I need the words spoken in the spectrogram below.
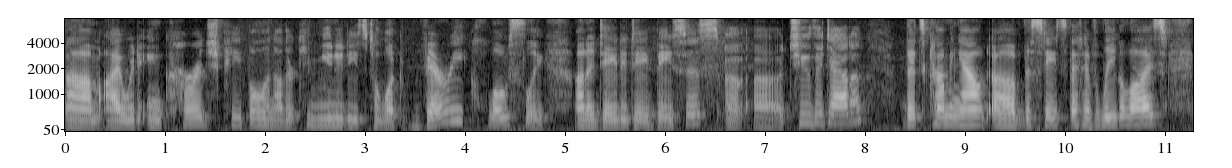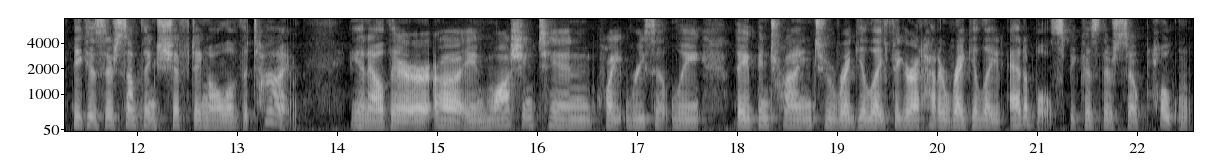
Um, I would encourage people in other communities to look very closely on a day to day basis uh, uh, to the data that's coming out of the states that have legalized because there's something shifting all of the time. You know, they're uh, in Washington quite recently, they've been trying to regulate, figure out how to regulate edibles because they're so potent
